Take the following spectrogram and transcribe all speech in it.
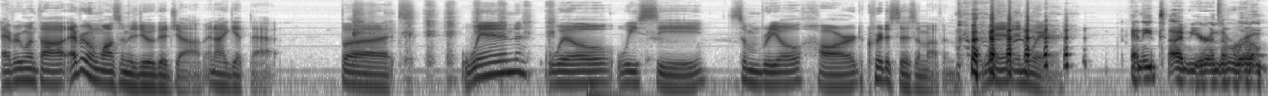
everyone thought everyone wants him to do a good job, and I get that. But when will we see some real hard criticism of him? When and where? Anytime you're in the room.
